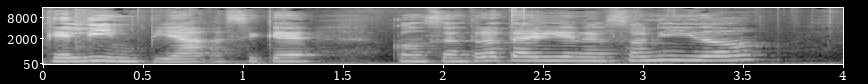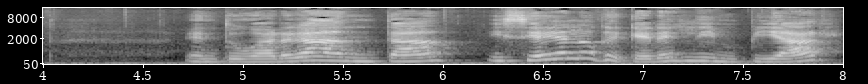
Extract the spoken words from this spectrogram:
que limpia, así que concéntrate ahí en el sonido, en tu garganta, y si hay algo que querés limpiar,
